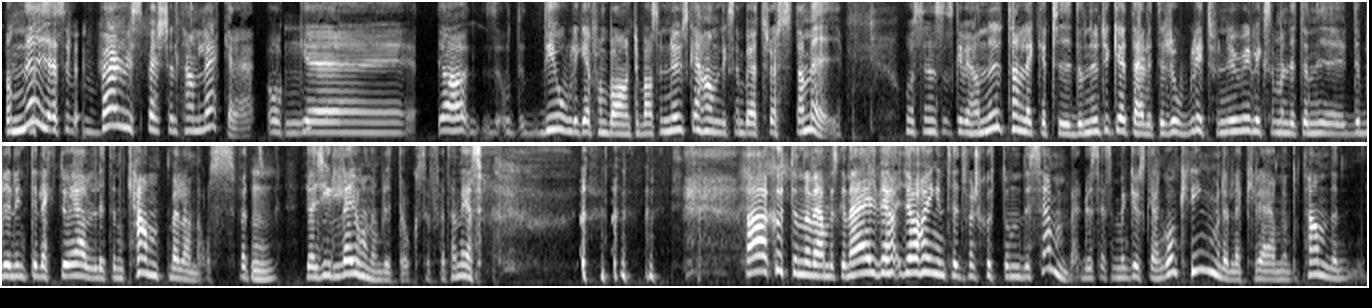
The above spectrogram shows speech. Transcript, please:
Nej, alltså very special tandläkare. Och eh, ja, det är olika från barn till barn. Så nu ska han liksom börja trösta mig. Och sen så ska vi ha ny tandläkartid och nu tycker jag att det här är lite roligt för nu är liksom en liten, det blir en intellektuell liten kamp mellan oss. För att jag gillar ju honom lite också för att han är så ah, 17 november ska, nej har, jag har ingen tid förrän 17 december. Du säger så, men gud ska han gå omkring med den där krämen på tanden?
